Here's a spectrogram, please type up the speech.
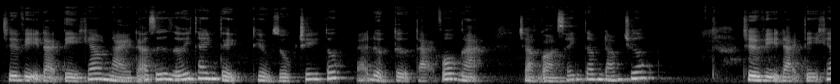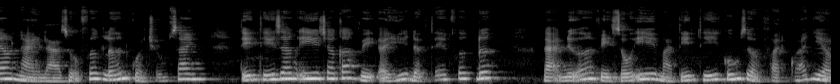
Chư vị đại tỷ kheo này đã giữ giới thanh tịnh, thiểu dục tri túc, đã được tự tại vô ngại, chẳng còn sanh tâm đắm trước. Chư vị đại tỷ kheo này là dụ phước lớn của chúng sanh, tín thí dâng y cho các vị ấy được thêm phước đức. Lại nữa vì số y mà tín thí cúng dường Phật quá nhiều,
